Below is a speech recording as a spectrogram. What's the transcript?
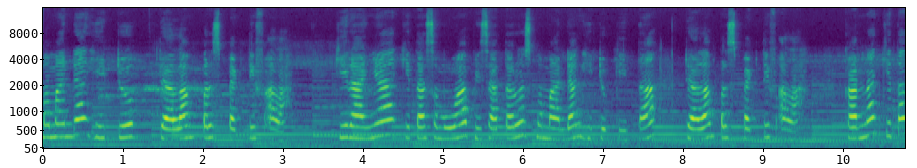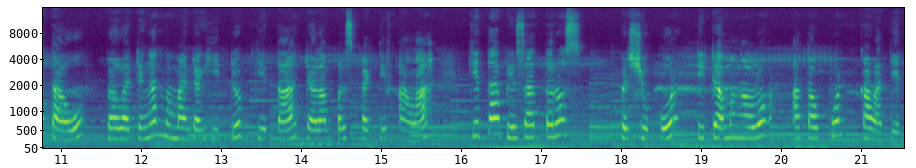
memandang hidup dalam perspektif Allah. Kiranya kita semua bisa terus memandang hidup kita dalam perspektif Allah. Karena kita tahu bahwa dengan memandang hidup kita dalam perspektif Allah, kita bisa terus bersyukur, tidak mengeluh ataupun khawatir.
